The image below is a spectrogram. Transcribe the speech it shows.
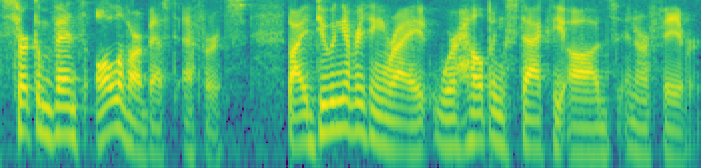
circumvents all of our best efforts. By doing everything right, we're helping stack the odds in our favor.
